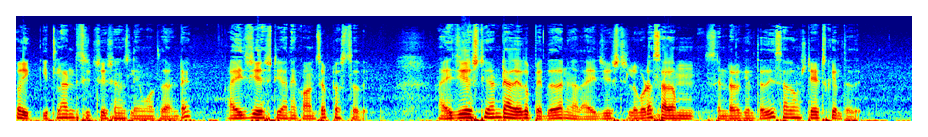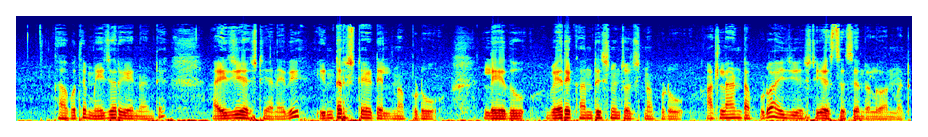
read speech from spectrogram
సో ఇట్లాంటి సిచ్యువేషన్స్లో ఏమవుతుంది అంటే ఐజిఎస్టీ అనే కాన్సెప్ట్ వస్తుంది. ఐజిఎస్టీ అంటే అదేదో పెద్దదని కదా. ఐజిఎస్టీలో కూడా సగం సెంట్రల్కి వెళ్తుంది సగం స్టేట్స్కి వెళ్తుంది కాకపోతే మేజర్గా ఏంటంటే ఐజిఎస్టీ అనేది ఇంటర్ స్టేట్ వెళ్ళినప్పుడు లేదు వేరే కంట్రీస్ నుంచి వచ్చినప్పుడు అట్లాంటప్పుడు ఐజిఎస్టీ వేస్తుంది సెంట్రల్ గవర్నమెంట్.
